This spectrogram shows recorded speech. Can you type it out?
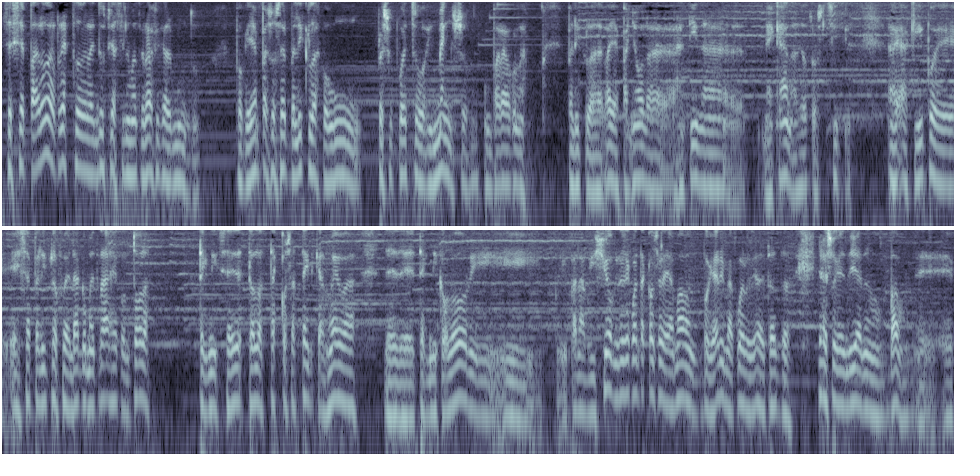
se separó del resto de la industria cinematográfica del mundo, porque ya empezó a hacer películas con un presupuesto inmenso comparado con las películas de raya española, argentina, mexicana, de otros sitios. Aquí, pues, esa película fue de largometraje con todas las todas estas cosas técnicas nuevas de, de y, y, y Panavisión y no sé cuántas cosas le llamaban porque ya ni me acuerdo ya de tantas ya eso hoy en día no vamos eh, eh,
